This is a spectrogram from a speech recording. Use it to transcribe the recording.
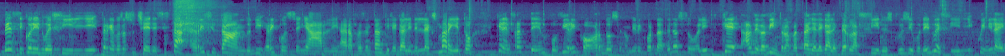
bensì con i due figli, perché cosa succede? Si sta rifiutando di riconsegnarli ai rappresentanti legali dell'ex marito che nel frattempo vi ricordo, se non vi ricordate da soli, che aveva vinto la battaglia legale per l'affido esclusivo dei due figli, quindi lei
